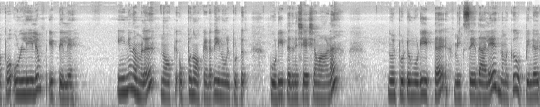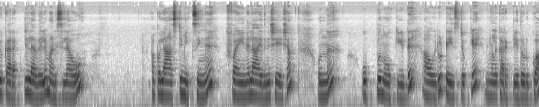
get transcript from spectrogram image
അപ്പോൾ ഉള്ളിയിലും ഇട്ടില്ലേ? ഇനി നമ്മൾ നോക്ക ഉപ്പ് നോക്കേണ്ടത് ഈ നൂൽപുട്ട് കൂടി ഇട്ടതിന് ശേഷമാണ്. നൂൽപുട്ടും കൂടി ഇട്ട് മിക്സ് ചെയ്താലേ നമുക്ക് ഉപ്പിന്റെ ഒരു കറക്റ്റ് ലെവൽ മനസ്സിലാവൂ. അപ്പോൾ ലാസ്റ്റ് മിക്സിങ് ഫൈനൽ ആയതിന് ശേഷം ഒന്ന് ഉപ്പ് നോക്കിയിട്ട് ആ ഒരു ടേസ്റ്റൊക്കെ നിങ്ങൾ കറക്റ്റ് ചെയ്ത് കൊടുക്കുക.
